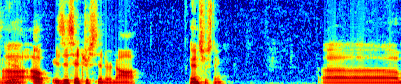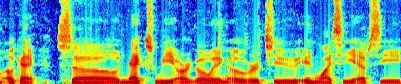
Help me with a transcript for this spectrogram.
Yeah. Uh, oh, is this interesting or not? Interesting. Um, okay. So next we are going over to NYCFC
